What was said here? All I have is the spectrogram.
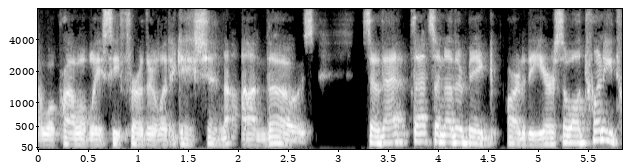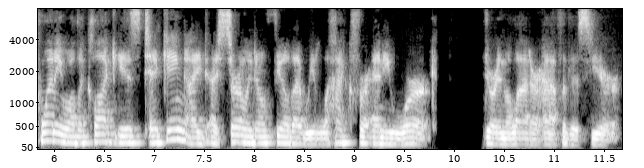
uh, we'll probably see further litigation on those. So that that's another big part of the year. So while 2020, while the clock is ticking, I, I certainly don't feel that we lack for any work during the latter half of this year.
